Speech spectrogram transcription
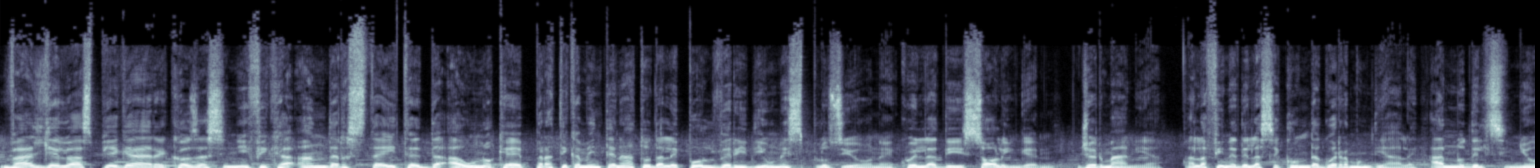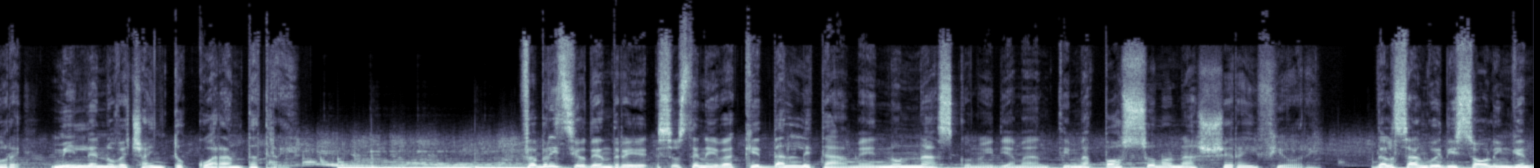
Vaglielo a spiegare cosa significa understated a uno che è praticamente nato dalle polveri di un'esplosione, quella di Solingen, Germania, alla fine della Seconda Guerra Mondiale, anno del Signore 1943. Fabrizio De André sosteneva che dal letame non nascono i diamanti, ma possono nascere i fiori. Dal sangue di Solingen,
